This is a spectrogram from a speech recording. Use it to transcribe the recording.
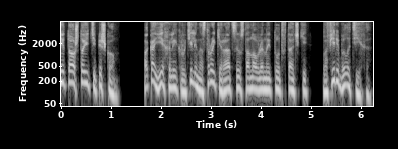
Не то, что идти пешком. Пока ехали и крутили настройки рации, установленной тут в тачке, в эфире было тихо.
